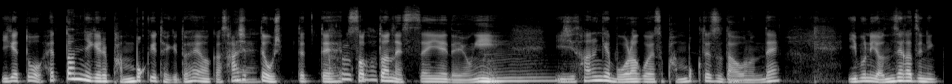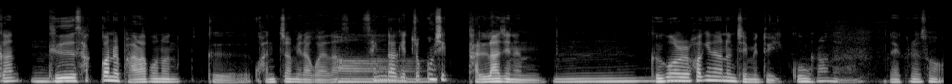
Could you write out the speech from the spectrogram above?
이게 또 했던 얘기를 반복이 되기도 해요. 그러니까 40대, 50대 때 썼던 에세이의 내용이 음. 이 사는 게 뭐라고 해서 반복돼서 나오는데 이분이 연세가 드니까 음. 그 사건을 바라보는 그 관점이라고 해야 하나 아. 생각이 조금씩 달라지는 음. 그걸 확인하는 재미도 있고 그러네요. 네 그래서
